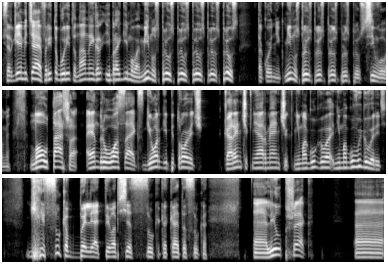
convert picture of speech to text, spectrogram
Сергей Митяев, Рита Бурита, Нана Игр- Ибрагимова, минус, плюс, плюс, плюс, плюс, плюс. Такой ник. Минус, плюс, плюс, плюс, плюс, плюс. Символами. Ноу Таша, Эндрю Уосакс, Георгий Петрович, Каренчик не армянчик. Не могу, гова- не могу выговорить. Сука, блядь, ты вообще сука, какая-то сука. Э, Лил Пшек. э,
